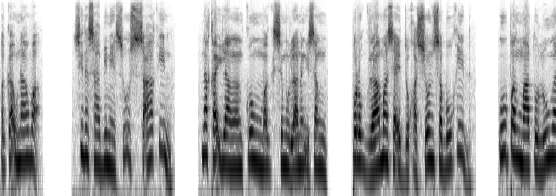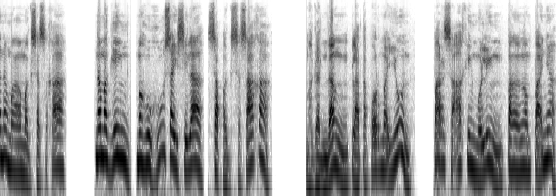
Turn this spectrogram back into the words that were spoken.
pagkaunawa. Sinasabi ni Jesus sa akin na kailangan kong magsimula ng isang programa sa edukasyon sa bukid upang matulungan ang mga magsasaka na maging mahuhusay sila sa pagsasaka. Magandang plataforma iyon para sa aking muling pangangampanya.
